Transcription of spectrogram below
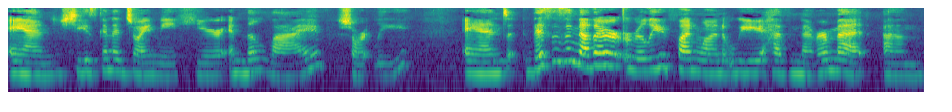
And she's going to join me here in the live shortly. And this is another really fun one. We have never met um,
